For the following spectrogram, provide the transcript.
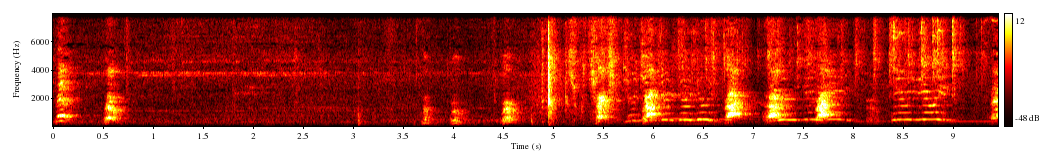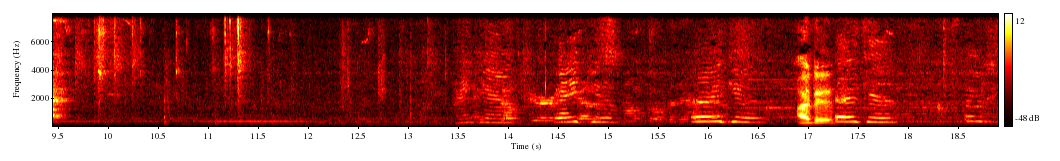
Thank you. Thank you. Thank you. I did. Oh. Thank you. Thank you.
